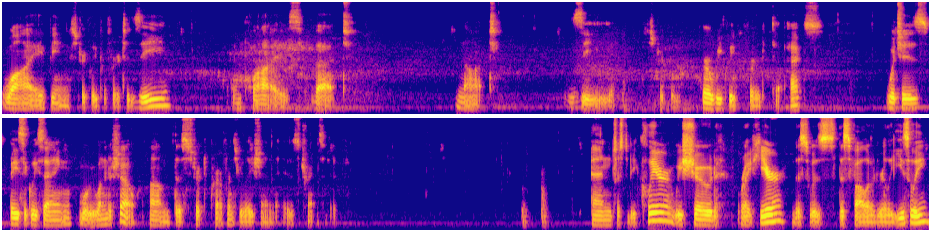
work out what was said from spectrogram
y being strictly preferred to z implies that not z strictly or weakly preferred to x, which is basically saying what we wanted to show. Um, the strict preference relation is transitive. And just to be clear, we showed right here, this was this followed really easily.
